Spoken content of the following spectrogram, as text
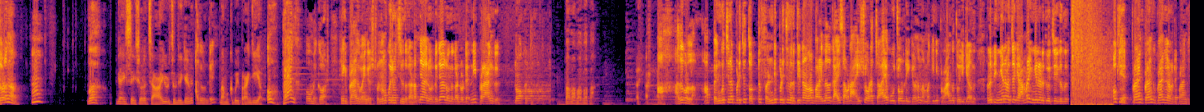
തുടങ്ങാം. വാ. ഗൈസ് ഐശോടെ ചായ കുടിച്ചോണ്ടിരിക്കുകയാണ് അതുകൊണ്ട്? നമുക്ക് പോയി പ്രാങ്ക് ചെയ്യാം. ഓ പ്രാങ്ക് ഓ മൈ ഗോഡ് എനിക്ക് പ്രാങ്ക് ഭയങ്കര ഇഷ്ടമാണ്. നമുക്ക് ഒരുമിച്ച് ഇരുന്ന് കാണാം. ഞാനുണ്ട്. ഞാനൊന്ന് കണ്ടോട്ടെ. നീ പ്രാങ്ക് നോക്കട്ടെ. വാ വാ വാ വാ. ആ അത് കൊള്ളാം. ആ പെങ്കുച്ചിനെ പിടിച്ച് തൊട്ട് ഫ്രണ്ടിൽ പിടിച്ച് നിർത്തിയിട്ടാണ് അവൻ പറയുന്നത് ഗൈസ് അവിടെ ഐഷോ അവിടെ ചായ കൂച്ചോണ്ടിരിക്കുകയാണ്. നമുക്ക് ഇനി പ്രാങ്ക് തൊലിക്കാന്ന്. എന്നിട്ട് ഇങ്ങനെ വെച്ച ക്യാമറ ഇങ്ങനെ എടുത്ത് വെച്ചേക്കുന്നത് ഓക്കെ പ്രാങ്ക് പ്രാങ്ക് പ്രാങ്ക് കാണട്ടെ പ്രാങ്ക്.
